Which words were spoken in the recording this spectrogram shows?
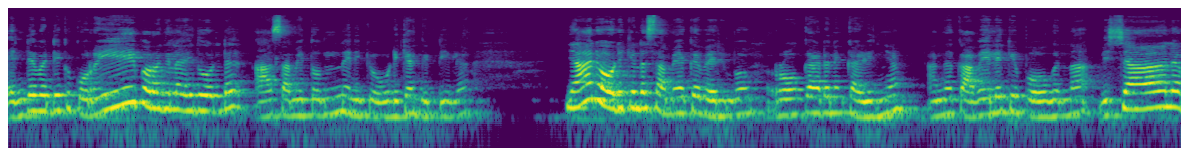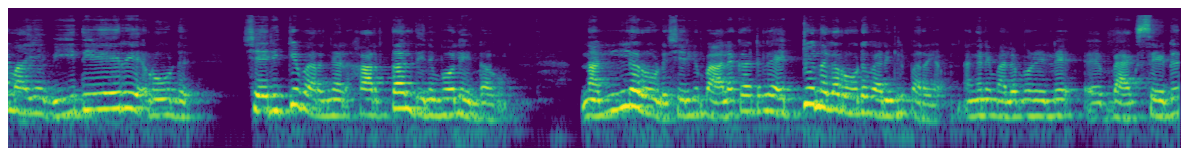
എന്റെ വണ്ടിക്ക് കുറേ പുറകിലായതുകൊണ്ട് ആ സമയത്തൊന്നും എനിക്ക് ഓടിക്കാൻ കിട്ടിയില്ല. ഞാൻ ഓടിക്കേണ്ട സമയമൊക്കെ വരുമ്പോൾ റോക്ക് ഗാർഡനും കഴിഞ്ഞ് അങ്ങ് കവയിലേക്ക് പോകുന്ന വിശാലമായ വീതിയേറിയ റോഡ് ശരിക്കു പറഞ്ഞാൽ ഹർത്താൽ ദിനം പോലെ ഉണ്ടാകും. നല്ല റോഡ് ശരിക്കും പാലക്കാട്ടിലെ ഏറ്റവും നല്ല റോഡ് വേണമെങ്കിൽ പറയാം. അങ്ങനെ മലമ്പുഴയിലെ ബാക്ക് സൈഡ്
